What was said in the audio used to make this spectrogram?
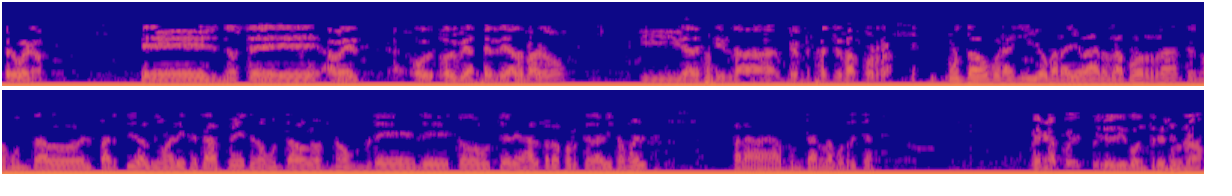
Pero bueno, eh, no sé, a ver, hoy, hoy, voy a hacer de Álvaro y voy a decir la, voy a empezar yo la porra. Tengo apuntado por aquí yo para llevar la porra, tengo apuntado el partido al Madrid Getafe, tengo apuntado los nombres de todos ustedes, Álvaro, Jorge, David, Samuel, para apuntar la porrita. Venga, pues, pues yo digo un 3-1.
